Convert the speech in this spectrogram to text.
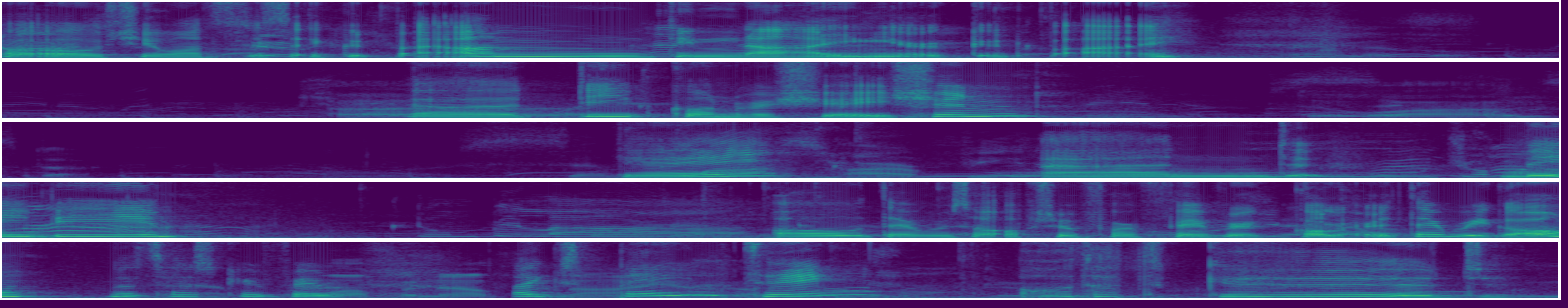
Uh oh, she wants to say goodbye. I'm denying your goodbye uh, deep conversation. Okay. And maybe... Oh, there was an option for favorite color. There we go. Let's ask your favorite... Likes painting? Oh, that's good.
